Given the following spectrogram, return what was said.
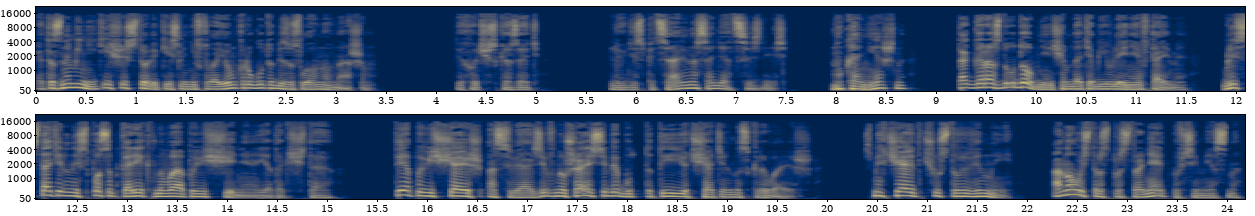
это знаменитейший столик, если не в твоем кругу, то, безусловно, в нашем. Ты хочешь сказать, люди специально садятся здесь? Ну, конечно. Так гораздо удобнее, чем дать объявление в тайме. Блистательный способ корректного оповещения, я так считаю. Ты оповещаешь о связи, внушая себе, будто ты ее тщательно скрываешь смягчает чувство вины, а новость распространяет повсеместно.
